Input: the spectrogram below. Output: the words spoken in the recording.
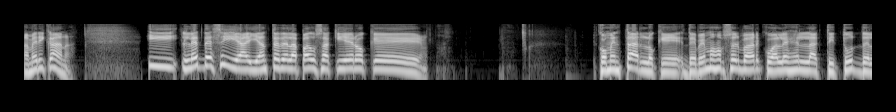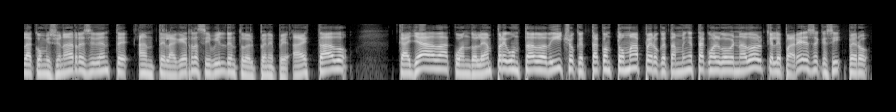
Americana. Y les decía, y antes de la pausa quiero que comentar lo que debemos observar, cuál es la actitud de la comisionada residente ante la guerra civil dentro del PNP. Ha estado callada cuando le han preguntado, ha dicho que está con Tomás, pero que también está con el gobernador, que le parece que sí, pero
